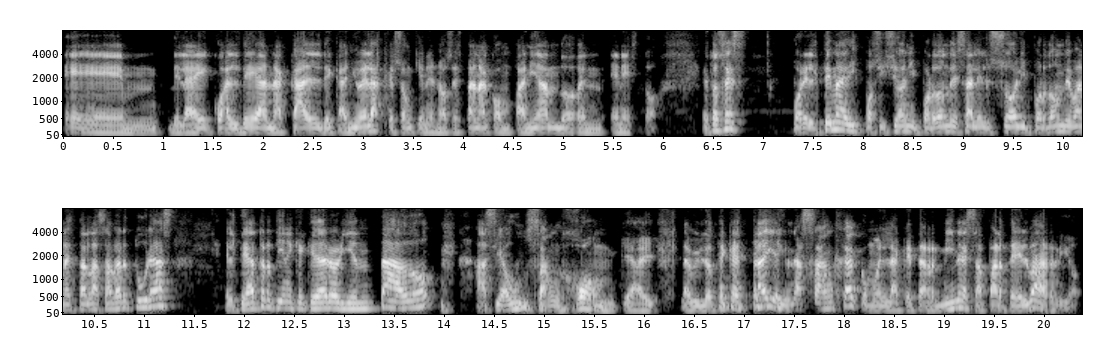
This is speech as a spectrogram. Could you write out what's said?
Eh, de la ecoaldea Nacal de Cañuelas, que son quienes nos están acompañando en, en esto. Entonces, por el tema de disposición y por dónde sale el sol y por dónde van a estar las aberturas, el teatro tiene que quedar orientado hacia un zanjón que hay. La biblioteca está y hay una zanja como en la que termina esa parte del barrio.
